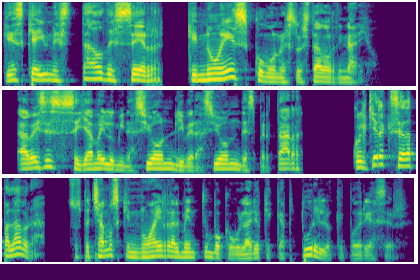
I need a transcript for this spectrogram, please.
que es que hay un estado de ser que no es como nuestro estado ordinario. A veces se llama iluminación, liberación, despertar, cualquiera que sea la palabra. Sospechamos que no hay realmente un vocabulario que capture lo que podría ser.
